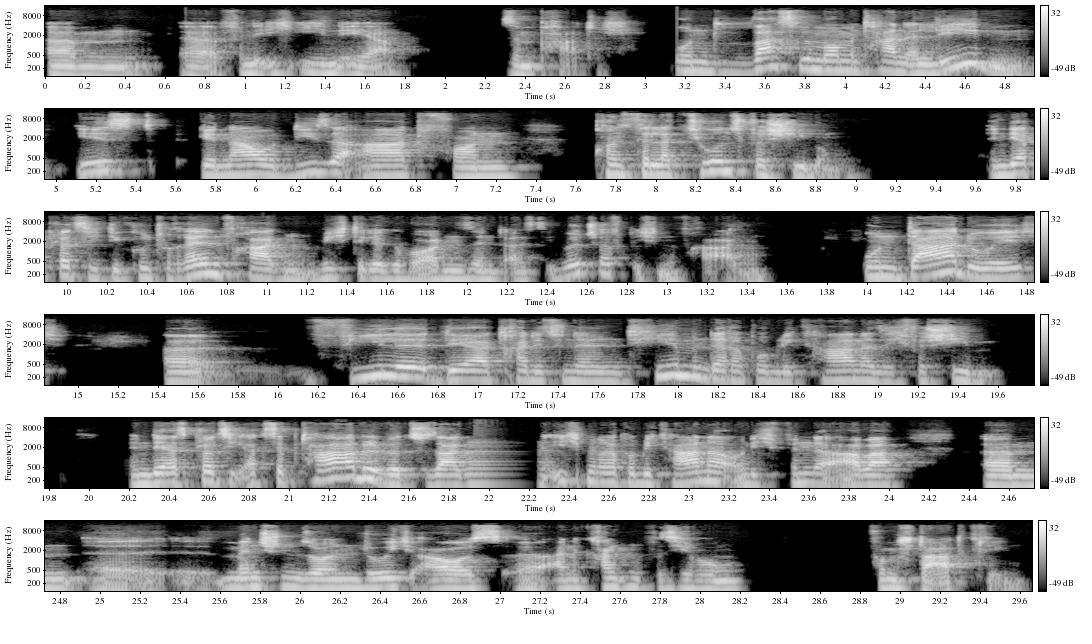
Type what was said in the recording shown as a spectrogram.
ähm, äh, finde ich ihn eher sympathisch. Und was wir momentan erleben, ist genau diese Art von Konstellationsverschiebung in der plötzlich die kulturellen Fragen wichtiger geworden sind als die wirtschaftlichen Fragen und dadurch äh, viele der traditionellen Themen der Republikaner sich verschieben, in der es plötzlich akzeptabel wird zu sagen, ich bin Republikaner und ich finde aber, ähm, äh, Menschen sollen durchaus äh, eine Krankenversicherung vom Staat kriegen.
